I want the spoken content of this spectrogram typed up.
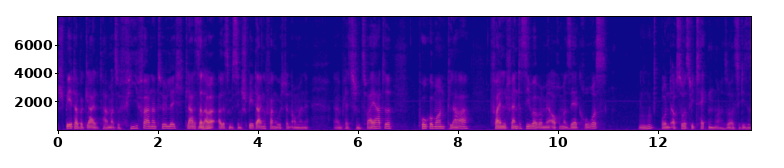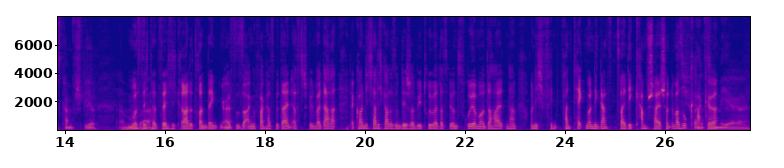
später begleitet haben. Also FIFA natürlich. Klar, das mhm. hat aber alles ein bisschen später angefangen, wo ich dann auch meine äh, PlayStation 2 hatte. Pokémon, klar. Final Fantasy war bei mir auch immer sehr groß. Mhm. Und auch sowas wie Tekken oder so, also dieses Kampfspiel. Ähm, Musste ich tatsächlich gerade dran denken, ja. als du so angefangen hast mit deinen ersten Spielen, weil daran, da konnte ich, hatte ich gerade so ein Déjà-vu drüber, dass wir uns früher mal unterhalten haben und ich find, fand Tekken und den ganzen 2D-Kampfscheiß schon immer so ich kacke. Das mega geil.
